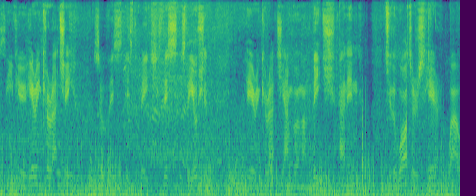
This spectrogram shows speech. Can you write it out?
Sea view here in Karachi. So this is the beach, this is the ocean here in Karachi. I'm going on the beach and in to the waters here. Wow,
